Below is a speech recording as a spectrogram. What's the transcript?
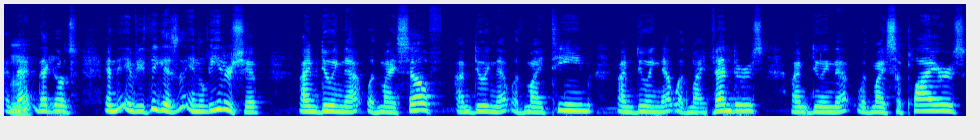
And that, mm. that goes, and if you think as in leadership, I'm doing that with myself. I'm doing that with my team. I'm doing that with my vendors. I'm doing that with my suppliers.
